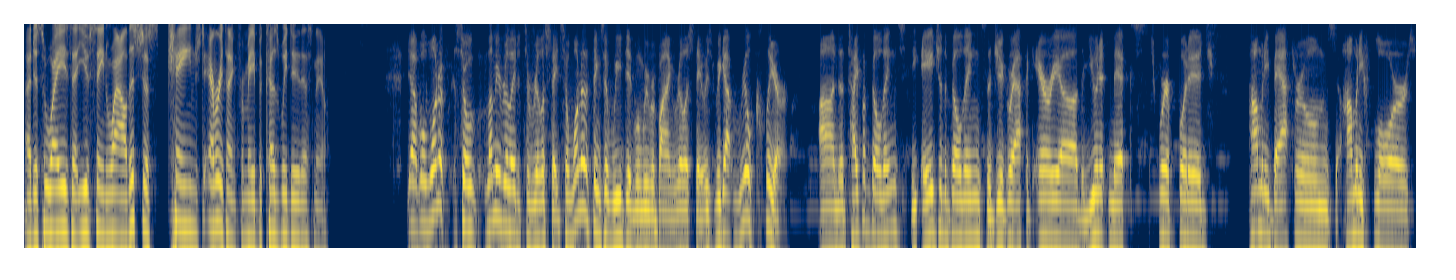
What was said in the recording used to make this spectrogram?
Uh, just ways that you've seen, wow, this just changed everything for me because we do this now. Yeah, well, one of so let me relate it to real estate. So one of the things that we did when we were buying real estate was we got real clear on the type of buildings, the age of the buildings, the geographic area, the unit mix, square footage, how many bathrooms, how many floors.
